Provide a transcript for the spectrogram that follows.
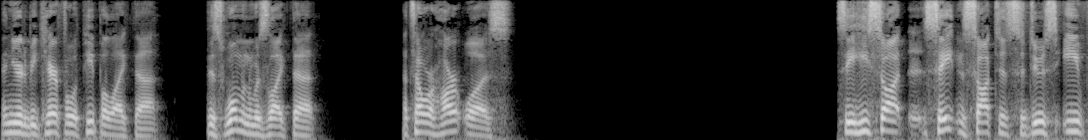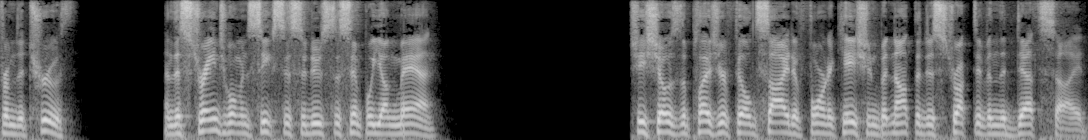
And you're to be careful with people like that. This woman was like that. That's how her heart was. See, he sought, Satan sought to seduce Eve from the truth, and the strange woman seeks to seduce the simple young man. She shows the pleasure filled side of fornication, but not the destructive and the death side.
